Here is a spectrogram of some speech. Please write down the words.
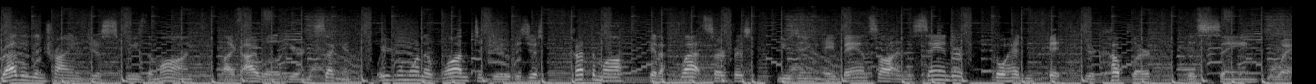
Rather than trying to just squeeze them on, like I will here in a second, what you're going to want to want to do is just cut them off, get a flat surface using a bandsaw and a sander, go ahead and fit your coupler this same way.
